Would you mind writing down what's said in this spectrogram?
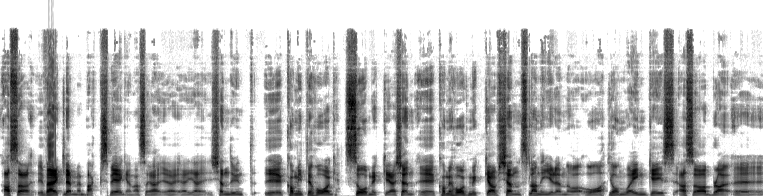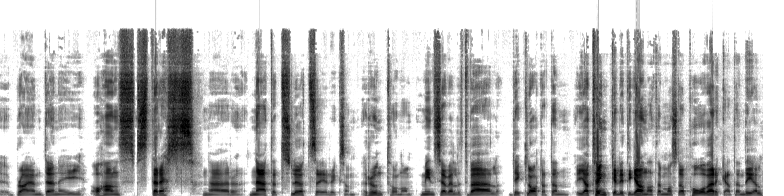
alltså verkligen med backspegeln. Alltså jag, jag, jag kände ju inte, äh, kom inte ihåg så mycket. Jag kände, kom ihåg mycket av känslan i den och, och John Wayne Gacy, alltså Bra, eh, Brian Denny och hans stress när nätet slöt sig liksom runt honom minns jag väldigt väl. Det är klart att den, jag tänker lite grann att den måste ha påverkat en del,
